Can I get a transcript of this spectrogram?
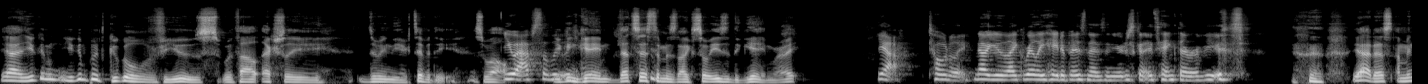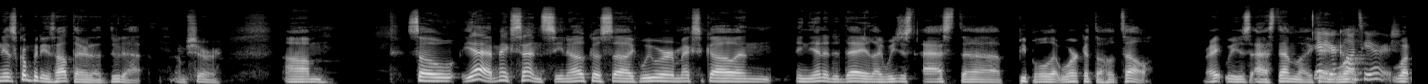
Yeah, and you can you can put Google reviews without actually doing the activity as well. You absolutely you can game that system is like so easy to game, right? Yeah, totally. No, you like really hate a business and you're just going to tank their reviews. yeah, there's I mean there's companies out there that do that, I'm sure. Um so yeah, it makes sense, you know, because uh, like we were in Mexico and in the end of the day, like we just asked uh, people that work at the hotel, right? We just asked them like, yeah, hey, your what, concierge. what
